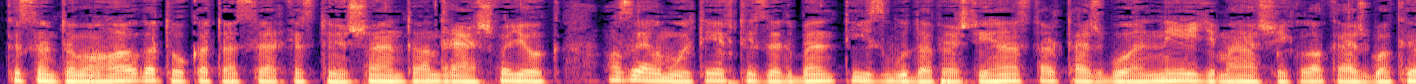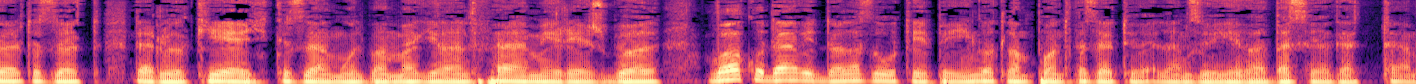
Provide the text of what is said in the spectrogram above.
Köszöntöm a hallgatókat, a szerkesztő Sánt András vagyok. Az elmúlt évtizedben 10 budapesti háztartásból négy másik lakásba költözött, derül ki egy közelmúltban megjelent felmérésből. Valko Dáviddal az OTP ingatlanpont vezető elemzőjével beszélgettem.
